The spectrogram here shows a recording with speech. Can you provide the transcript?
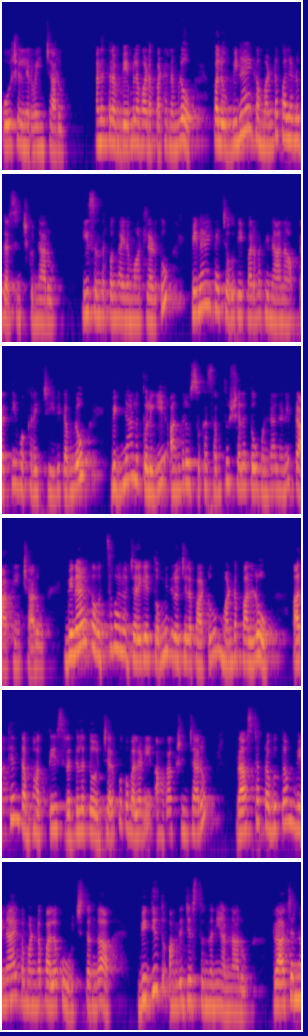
పూజలు నిర్వహించారు. అనంతరం వేములవాడ పట్టణంలో పలు వినాయక మండపాలను దర్శించుకున్నారు. ఈ సందర్భంగా ఆయన మాట్లాడుతూ వినాయక చవితి పర్వదినాన ప్రతి ఒక్కరి జీవితంలో విఘ్నాలు తొలగి అందరూ సుఖ సంతోషాలతో ఉండాలని ప్రార్థించారు. వినాయక ఉత్సవాలు జరిగే తొమ్మిది రోజుల పాటు మండపాల్లో అత్యంత భక్తి శ్రద్ధలతో జరుపుకోవాలని ఆకాంక్షించారు రాష్ట్ర ప్రభుత్వం వినాయక మండపాలకు ఉచితంగా విద్యుత్ అందజేస్తుందని అన్నారు రాజన్న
